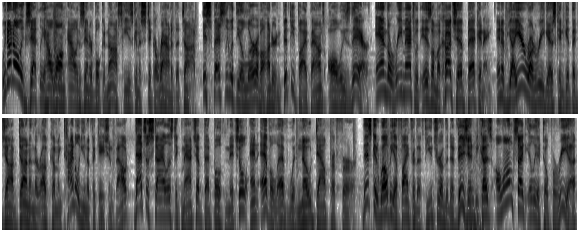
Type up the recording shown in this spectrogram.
We don't know exactly how long Alexander Volkanovski is going to stick around at the top, especially with the allure of 155 pounds always there, and the rematch with Islam Makhachev beckoning. And if Yair Rodriguez can get the job done in their upcoming title unification bout, that's a stylistic matchup that both Mitchell and Evloev would no doubt prefer. This could well be a fight for the future of the division because alongside Ilia Topuria,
